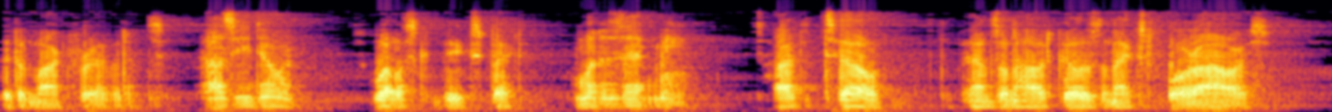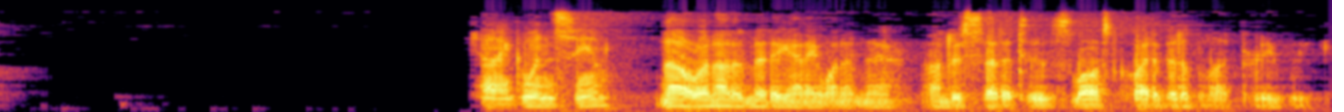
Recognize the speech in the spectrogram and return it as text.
Bit of mark for evidence. How's he doing? As well as can be expected. What does that mean? It's hard to tell. Depends on how it goes the next four hours. Can I go in and see him? No, we're not admitting anyone in there. Under sedatives, lost quite a bit of blood, pretty weak.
